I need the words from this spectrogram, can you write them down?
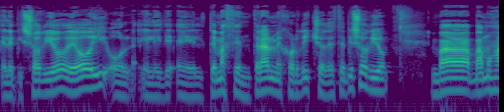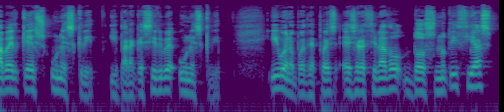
episodio de hoy, o el, tema central, mejor dicho, de este episodio, va, vamos a ver qué es un script y para qué sirve un script. Y bueno, pues después he seleccionado dos noticias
